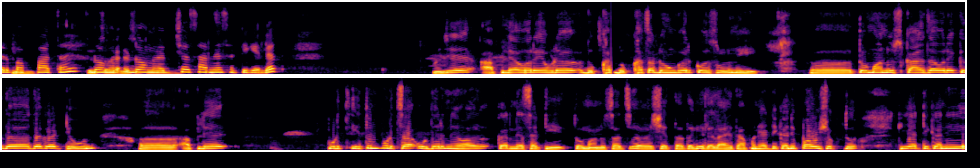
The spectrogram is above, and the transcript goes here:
तर पप्पा आता डोंगर चारण्यासाठी डोंगराच्या सारण्यासाठी गेलेत. म्हणजे आपल्यावर एवढं दुःख दुःखाचा डोंगर कोसळूनही अ, तो माणूस काळजावर एक द दगड ठेवून अ, आपले पुढ इथून पुढचा उदरनिर्वाह करण्यासाठी तो माणूस आज शेतात गेलेला आहे. आपण या ठिकाणी पाहू शकतो की या ठिकाणी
